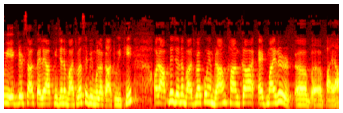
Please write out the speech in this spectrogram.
कोई एक डेढ़ साल पहले आपकी जनब बाजवा से भी मुलाकात हुई थी और आपने जनब बाजवा को इमरान खान का एडमायरर पाया।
